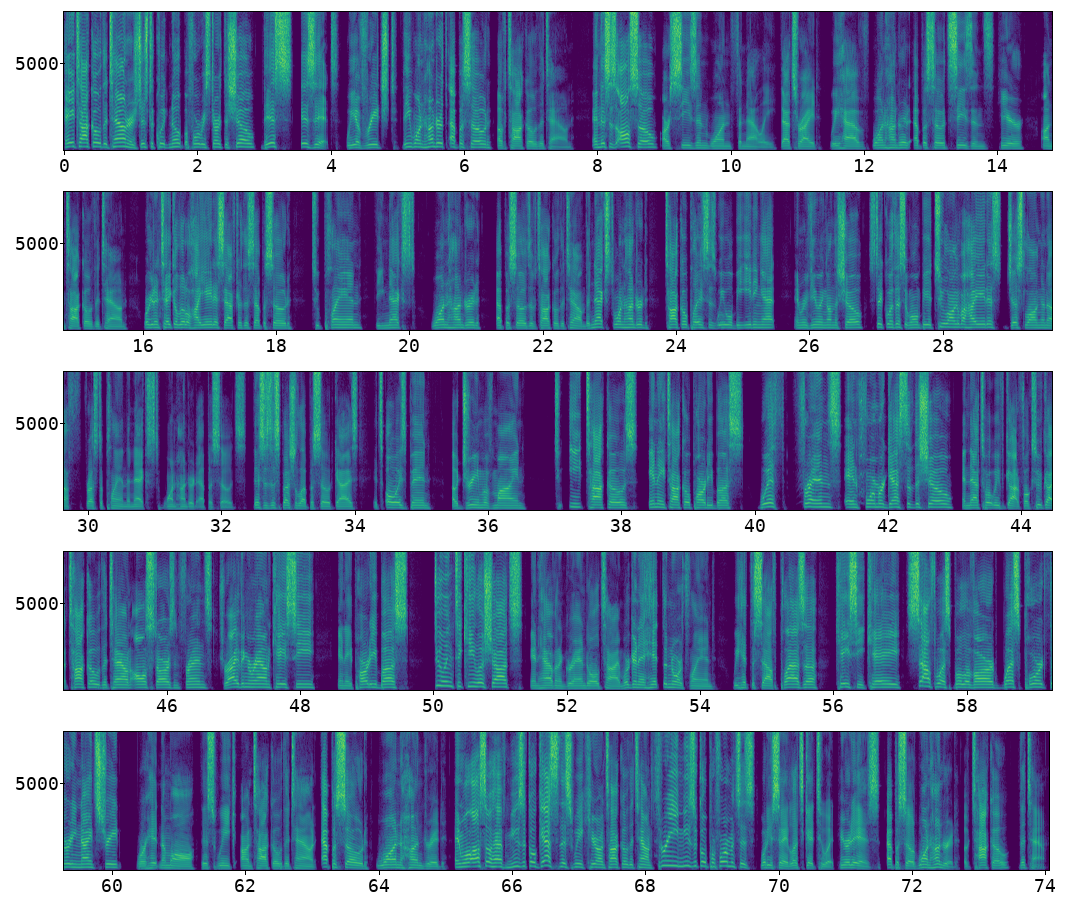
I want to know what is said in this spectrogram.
Hey, Taco the Towners, just a quick note before we start the show. This is it. We have reached the 100th episode of Taco the Town. And this is also our season one finale. That's right. We have 100 episode seasons here on Taco the Town. We're going to take a little hiatus after this episode to plan the next 100 episodes of Taco the Town. The next 100 taco places we will be eating at and reviewing on the show. Stick with us. It won't be a too long of a hiatus, just long enough for us to plan the next 100 episodes. This is a special episode, guys. It's always been a dream of mine to eat tacos in a taco party bus with friends and former guests of the show. And that's what we've got, folks. We've got Taco the Town All Stars and friends driving around KC in a party bus, doing tequila shots, and having a grand old time. We're going to hit the Northland. We hit the South Plaza, KCK, Southwest Boulevard, Westport, 39th Street. We're hitting them all this week on Taco the Town, episode 100. And we'll also have musical guests this week here on Taco the Town. Three musical performances. What do you say? Let's get to it. Here it is, episode 100 of Taco the Town.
